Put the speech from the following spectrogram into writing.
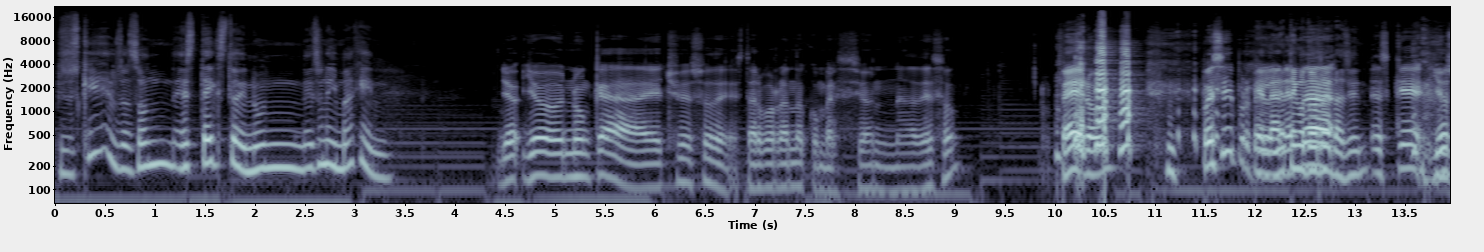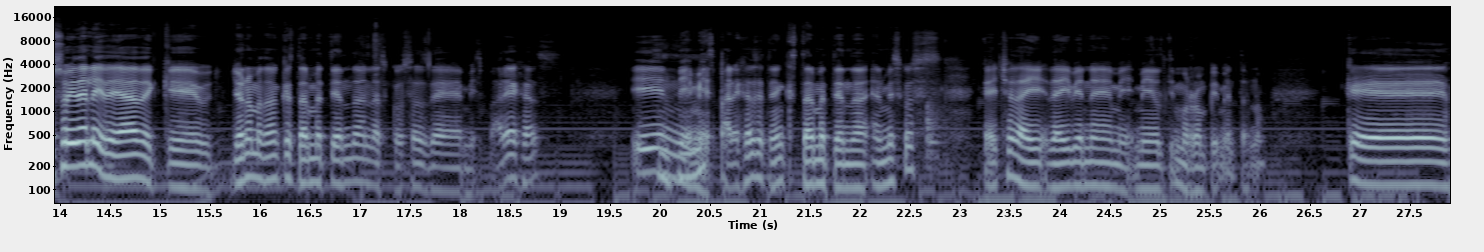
pues es que, o sea, son, es texto en un, es una imagen. Yo, yo nunca he hecho eso de estar borrando conversación, nada de eso. Pero, pues sí, porque Pero la ya neta tengo dos relaciones. es que yo soy de la idea de que yo no me tengo que estar metiendo en las cosas de mis parejas. Y ni mis parejas se tienen que estar metiendo en mis cosas. De hecho, de ahí, de ahí viene mi, mi último rompimiento, ¿no? Que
